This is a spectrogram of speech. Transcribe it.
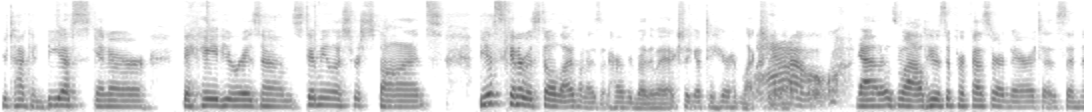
you're talking B.F. Skinner, behaviorism, stimulus response. B.F. Skinner was still alive when I was at Harvard, by the way. I actually got to hear him lecture. that. Wow. Yeah, that was wild. He was a professor emeritus, and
